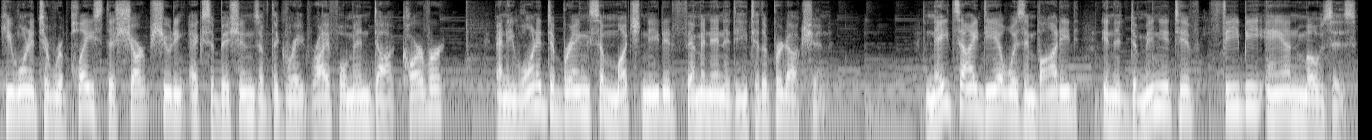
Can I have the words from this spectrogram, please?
He wanted to replace the sharpshooting exhibitions of the great rifleman Doc Carver, and he wanted to bring some much needed femininity to the production. Nate's idea was embodied in the diminutive Phoebe Ann Moses,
